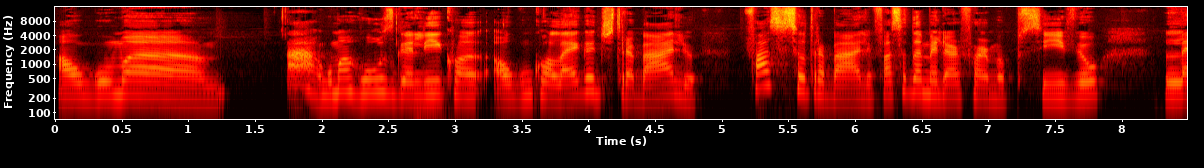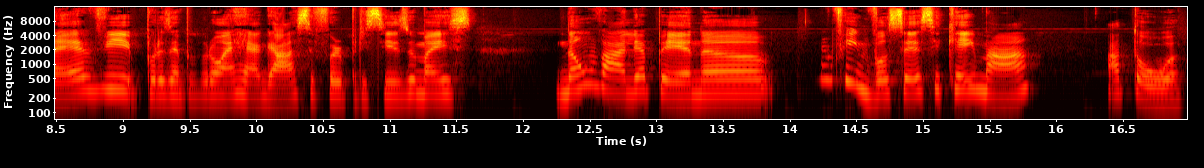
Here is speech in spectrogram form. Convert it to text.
alguma ah, alguma rusga ali com algum colega de trabalho, faça seu trabalho, faça da melhor forma possível, leve, por exemplo, para um RH se for preciso, mas não vale a pena, enfim, você se queimar à toa,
